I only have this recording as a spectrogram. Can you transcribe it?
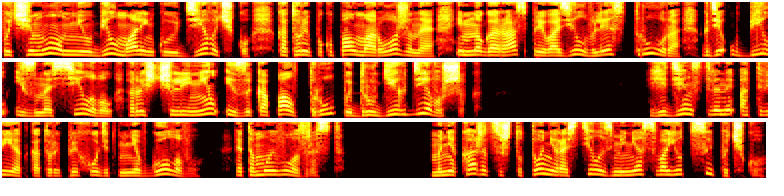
Почему он не убил маленькую девочку, которой покупал мороженое и много раз привозил в лес Трура, где убил, изнасиловал, расчленил и закопал трупы других девушек? Единственный ответ, который приходит мне в голову, это мой возраст. Мне кажется, что Тони растил из меня свою цыпочку.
